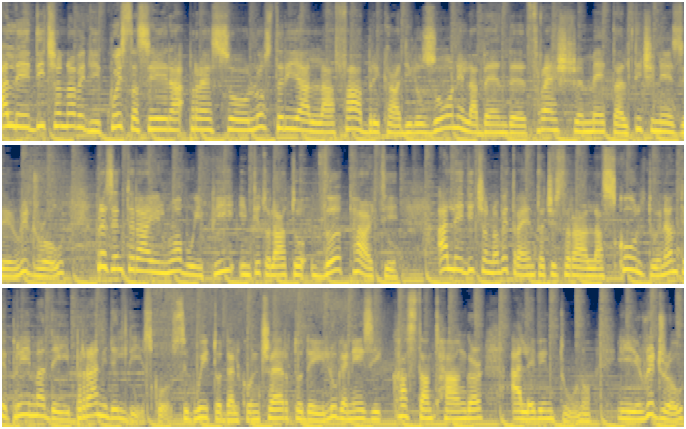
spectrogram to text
Alle 19 di questa sera, presso l'osteria La Fabbrica di Losone, la band thrash metal ticinese Redraw presenterà il nuovo EP intitolato The Party. Alle 19.30 ci sarà l'ascolto in anteprima dei brani del disco, seguito dal concerto dei luganesi Constant Hunger alle 21. I Redraw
